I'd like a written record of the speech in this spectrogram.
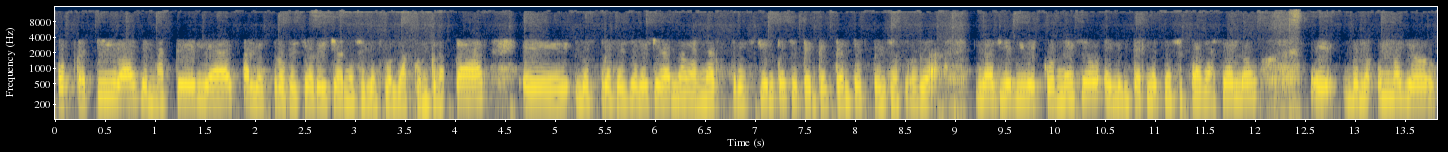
optativas, de materias, a los profesores ya no se les vuelve a contratar, eh, los profesores llegan a ganar 370 y tantos pesos, o sea, nadie vive con eso, el internet no se paga solo, eh, bueno, un mayor,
